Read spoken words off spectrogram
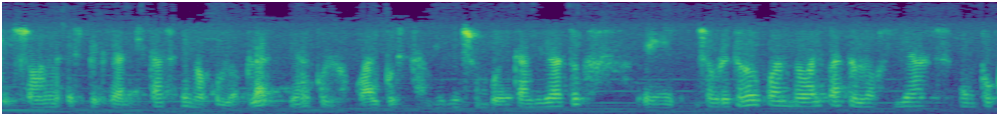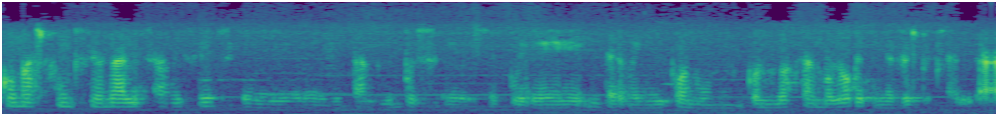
que son especialistas en oculoplastia, con lo cual pues también es un buen candidato, eh, sobre todo cuando hay patologías un poco más funcionales a veces eh, también pues eh, se puede intervenir con un, con un oftalmólogo que tiene esa especialidad.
